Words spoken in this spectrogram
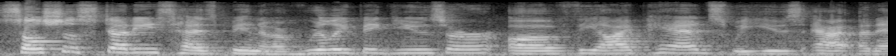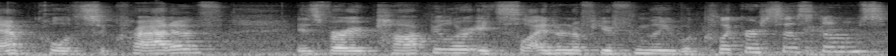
Social Studies has been a really big user of the iPads. We use an app called Socrative, is very popular. It's, I don't know if you're familiar with clicker systems,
